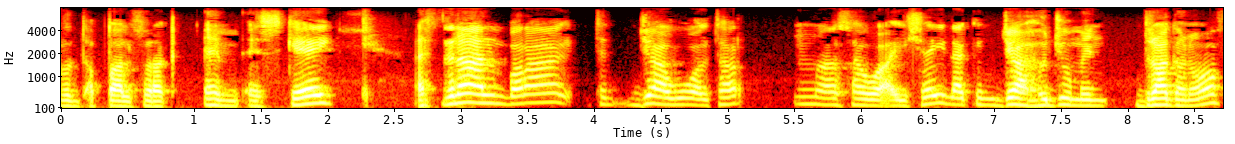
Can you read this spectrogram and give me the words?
ضد أبطال فرق MSK أثناء المباراة جاء وولتر ما سوى أي شيء لكن جاء هجوم من دراغونوف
